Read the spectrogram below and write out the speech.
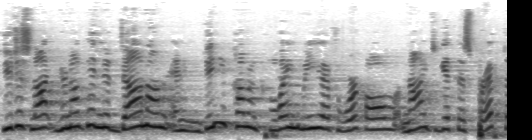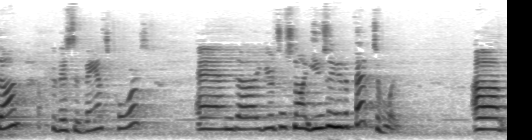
You just not, you're not getting it done on, and then you come and complain to me you have to work all night to get this prep done for this advanced course, and uh, you're just not using it effectively. Um,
